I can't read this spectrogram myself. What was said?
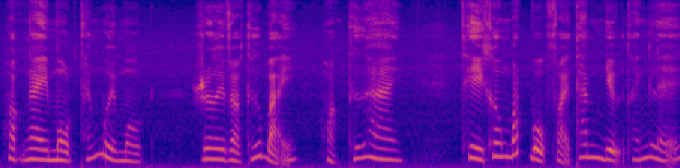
hoặc ngày 1 tháng 11 rơi vào thứ bảy hoặc thứ hai thì không bắt buộc phải tham dự thánh lễ.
